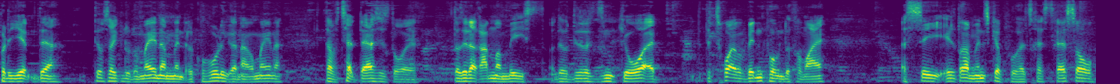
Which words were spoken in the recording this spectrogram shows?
på det hjem der. Det var så ikke ludomaner, men alkoholikere og narkomaner, der fortalte deres historie. Det var det, der ramte mig mest. Og det var det, der ligesom gjorde, at det tror jeg var vendepunktet for mig. At se ældre mennesker på 50-60 år,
